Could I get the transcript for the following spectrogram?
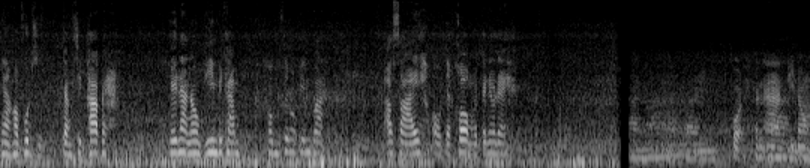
อย่างเขาพูดสิจังสิภาพไปเห็นน่ะน้องพิมพ์ไปทำเขาซื้อน้องพิมพ์ว่าเอาสายออกจากคลองแล้วเป็นยังไงอ่านมาไปปวดเป็นอ่านพี่น้อง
